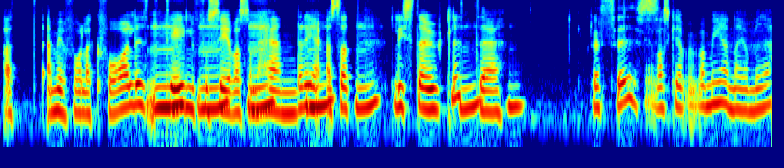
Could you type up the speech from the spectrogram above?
att jag får hålla kvar lite till, få se vad som händer. Alltså att lista ut lite. Precis. Vad, ska, vad menar jag Mia?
